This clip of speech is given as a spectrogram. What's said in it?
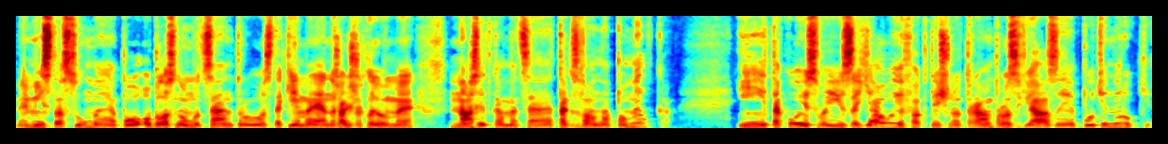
міста Суми, по обласному центру з такими, на жаль, жахливими наслідками. Це так звана помилка. І такою своєю заявою фактично Трамп розв'язує Путіну руки.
